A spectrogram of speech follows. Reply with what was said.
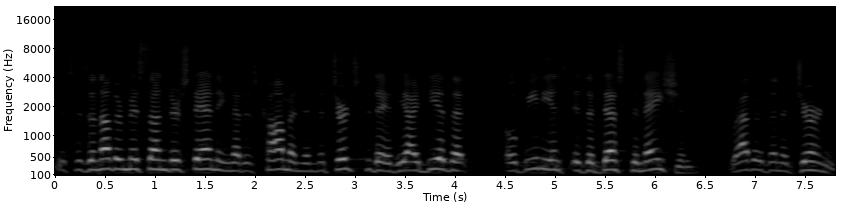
This is another misunderstanding that is common in the church today the idea that obedience is a destination rather than a journey.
